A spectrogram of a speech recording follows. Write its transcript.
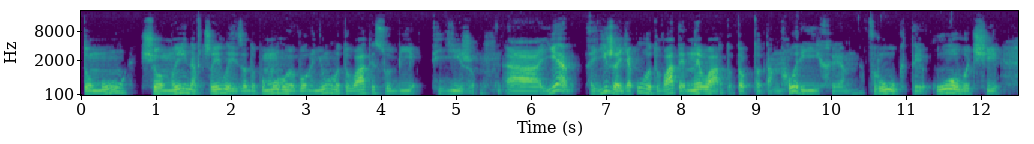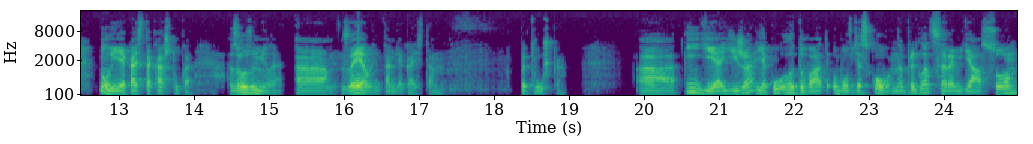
тому, що ми навчились за допомогою вогню готувати собі їжу. Є їжа, яку готувати не варто, тобто там горіхи, фрукти, овочі, Ну, і якась така штука. Зрозуміле. А, зелень, там якась там петрушка. А, і є їжа, яку готувати обов'язково. Наприклад, сире м'ясо,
